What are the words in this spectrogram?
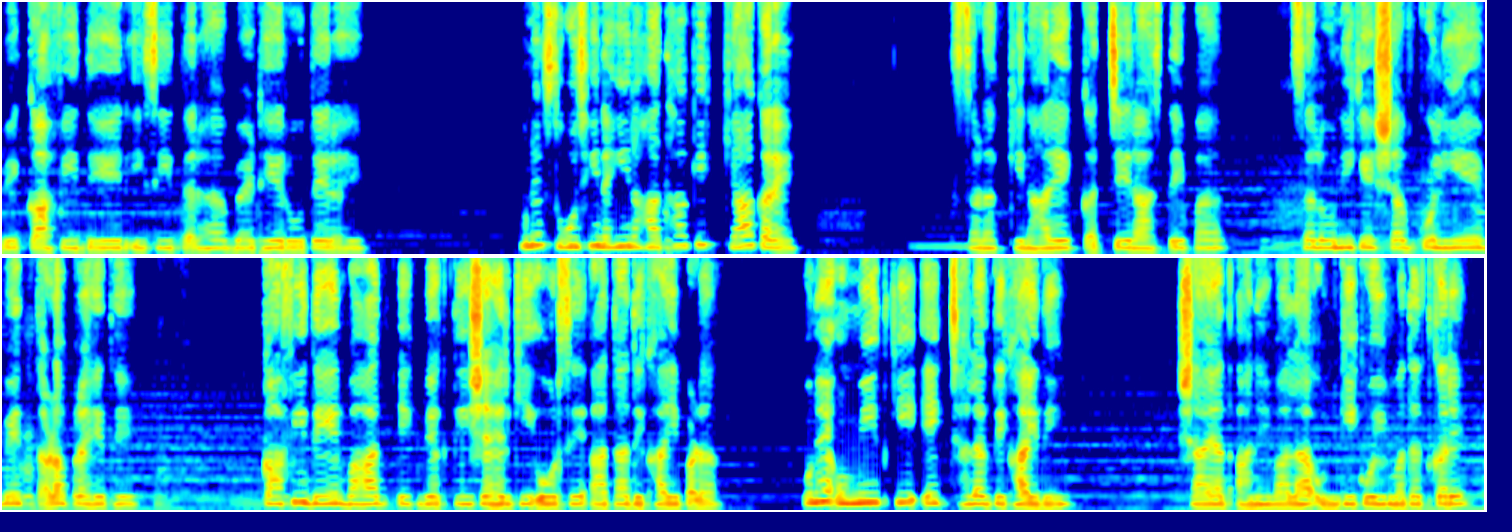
वे काफ़ी देर इसी तरह बैठे रोते रहे। उन्हें सूझ ही नहीं रहा था कि क्या करें। सड़क किनारे कच्चे रास्ते पर सलोनी के शव को लिए वे तड़प रहे थे। काफ़ी देर बाद एक व्यक्ति शहर की ओर से आता दिखाई पड़ा। उन्हें उम्मीद की एक झलक दिखाई दी। शायद आने वाला उनकी कोई मदद करे।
